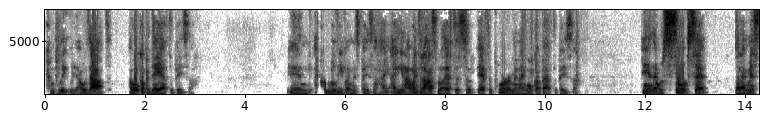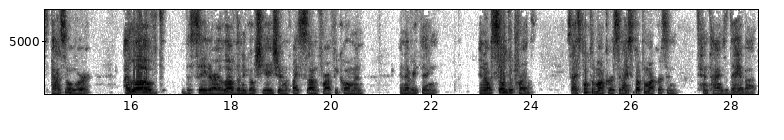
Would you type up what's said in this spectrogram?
completely. I was out. I woke up a day after Pesach, and I couldn't believe I missed Pesach. I, I you know, I went to the hospital after so after Purim, and I woke up after Pesach, and I was so upset that I missed Passover. I loved the Seder. I loved the negotiation with my son for Afikomen and everything. And I was so depressed. So I spoke to Mark Gerson. I used to talk to Mark Gerson 10 times a day about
